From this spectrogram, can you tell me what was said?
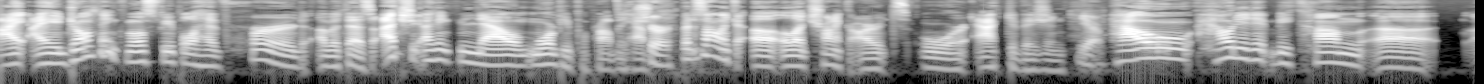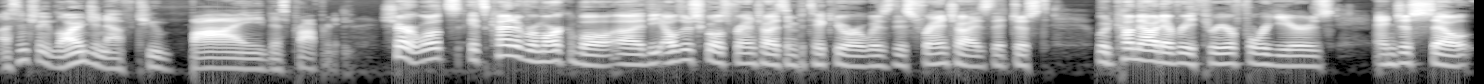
I, I don't think most people have heard of Bethesda. Actually, I think now more people probably have. Sure. But it's not like uh, Electronic Arts or Activision. Yeah. How how did it become uh, essentially large enough to buy this property? Sure. Well, it's it's kind of remarkable. Uh, the Elder Scrolls franchise in particular was this franchise that just would come out every three or four years and just sell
